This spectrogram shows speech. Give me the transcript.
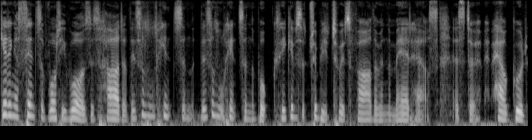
getting a sense of what he was is harder. There's little hints in the, there's little hints in the book. He gives a tribute to his father in the madhouse as to how good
